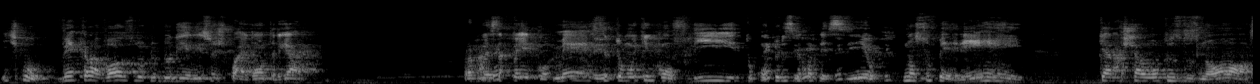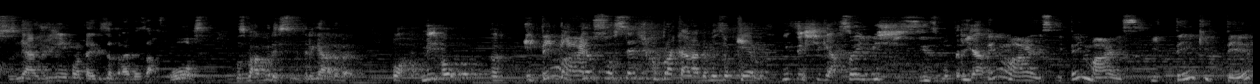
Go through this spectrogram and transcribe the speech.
E, tipo, vem aquela voz do, do, do de Qui-Gon, tá ligado? Pra começar com ele, mestre, tô muito em conflito com tudo isso que aconteceu, não superei, quero achar outros dos nossos, me ajude a encontrar eles através da força. Uns bagulho assim, tá ligado, velho? Pô, me, oh, e tem mais. Eu sou cético pra caralho, mas eu quero investigação e misticismo, tá ligado? E tem mais, e tem mais. E tem que ter.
